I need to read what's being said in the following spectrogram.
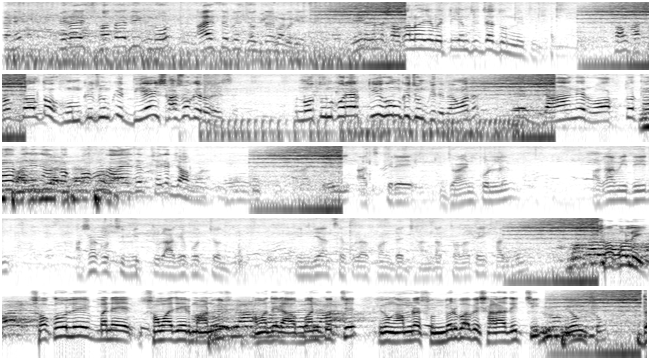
এখানে প্রায় শতাধিক লোক আইএসএফে যোগদান করিয়েছে গেলে সকাল হয়ে যাবে টিএমসির যা দুর্নীতি। শাসক দল তো হুমকি ঝুমকি দিয়েই শাসকে রয়েছে। নতুন করে আর কি হুমকি ঝুমকি দেবে আমাদের? জাহানের রক্ত থাকাকালীন আমরা কখন আইএসএফ ছেড়ে যাব? না এই আজকের জয়েন করলেন। আগামী দিন আশা করছি মৃত্যুর আগে পর্যন্ত। ইন্ডিয়ান সেকুলার ফ্রন্টের ঝান্ডার তলাতেই থাকবেন। সকলেই সকলে মানে সমাজের মানুষ আমাদের আহ্বান করছে এবং আমরা সুন্দরভাবে সাড়া দিচ্ছি এবং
